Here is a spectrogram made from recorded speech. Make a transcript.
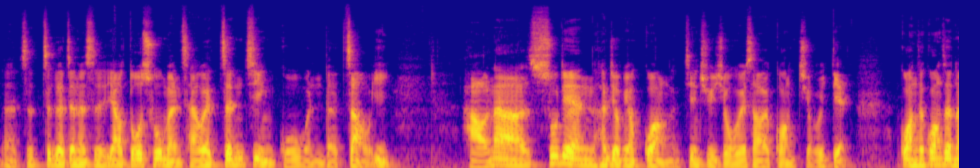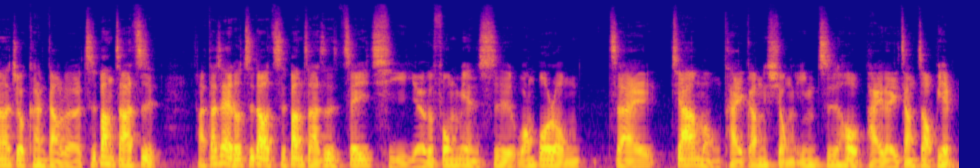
呃，这这个真的是要多出门才会增进国文的造诣。好，那书店很久没有逛，进去就会稍微逛久一点。逛着逛着呢，就看到了《职棒》杂志啊，大家也都知道，《职棒》杂志这一期有一个封面是王柏荣在加盟台钢雄鹰之后拍的一张照片。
